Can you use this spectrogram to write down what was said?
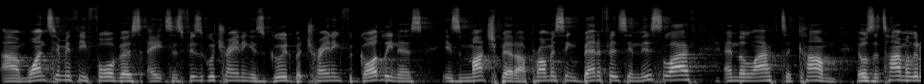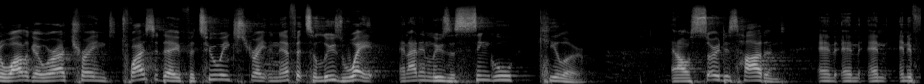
Um, 1 Timothy 4, verse 8 says, Physical training is good, but training for godliness is much better, promising benefits in this life and the life to come. There was a time a little while ago where I trained twice a day for two weeks straight in an effort to lose weight, and I didn't lose a single kilo. And I was so disheartened. And, and, and, and if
